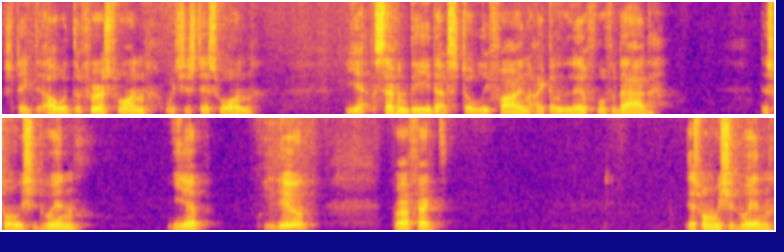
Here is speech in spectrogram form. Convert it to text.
Just take the L with the first one, which is this one. Yeah, 70, that's totally fine. I can live with that. This one we should win. Yep, we do. Perfect. This one we should win.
